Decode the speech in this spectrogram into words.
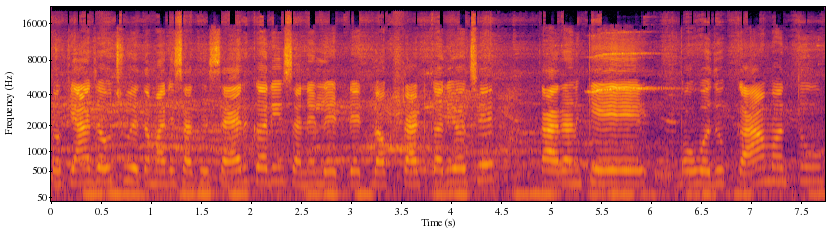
તો ક્યાં જઉં છું એ તમારી સાથે શેર કરીશ અને લેટ લેટ બ્લોગ સ્ટાર્ટ કર્યો છે. કારણ કે બહુ બધું કામ હતું.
